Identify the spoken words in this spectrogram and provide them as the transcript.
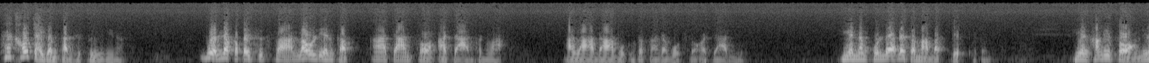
แค่เข้าใจยันกันซื่อดีนะบวชแล้วก็ไปศึกษาเล่าเรียนกับอาจารย์สองอาจารย์พันวะอาลาดาบทอุตกาดาบทสองอาจารย์นี่เฮียนนำคนแรกได้สมาบัติเจ็ดเฮียนครั้งที่สองนี่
